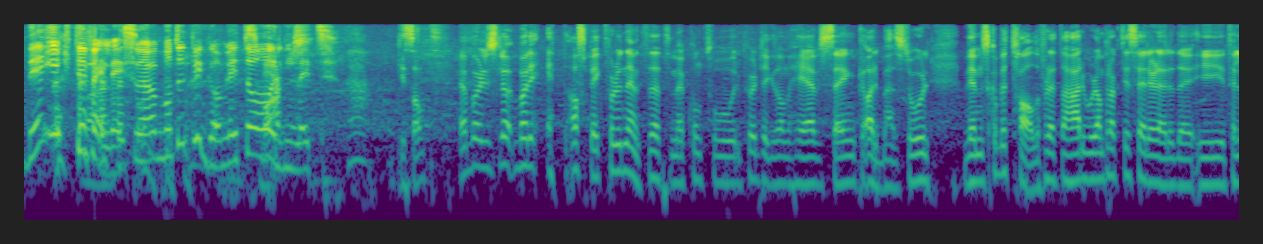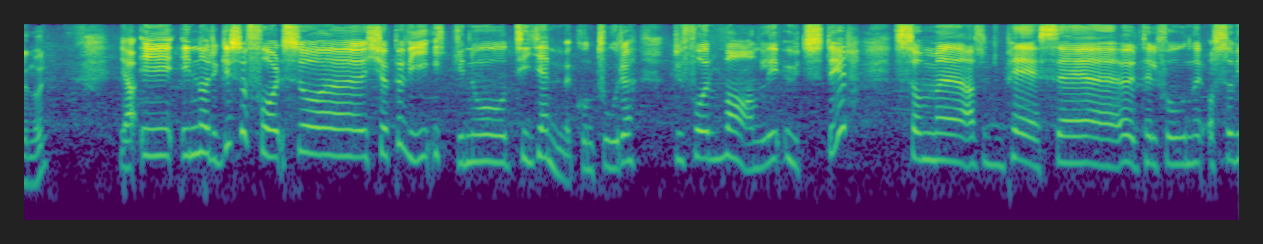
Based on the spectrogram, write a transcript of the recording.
Det gikk ikke tilfeldig, så vi har måttet bygge om litt og Smart. ordne litt. Ikke sant? Jeg bare, lyst til å, bare ett aspekt, for Du nevnte dette med kontorpult. sånn Hev, senk, arbeidsstol. Hvem skal betale for dette her? Hvordan praktiserer dere det i Telenor? Ja, i, I Norge så, får, så øh, kjøper vi ikke noe til hjemmekontoret. Du får vanlig utstyr, som øh, altså PC, øretelefoner osv.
